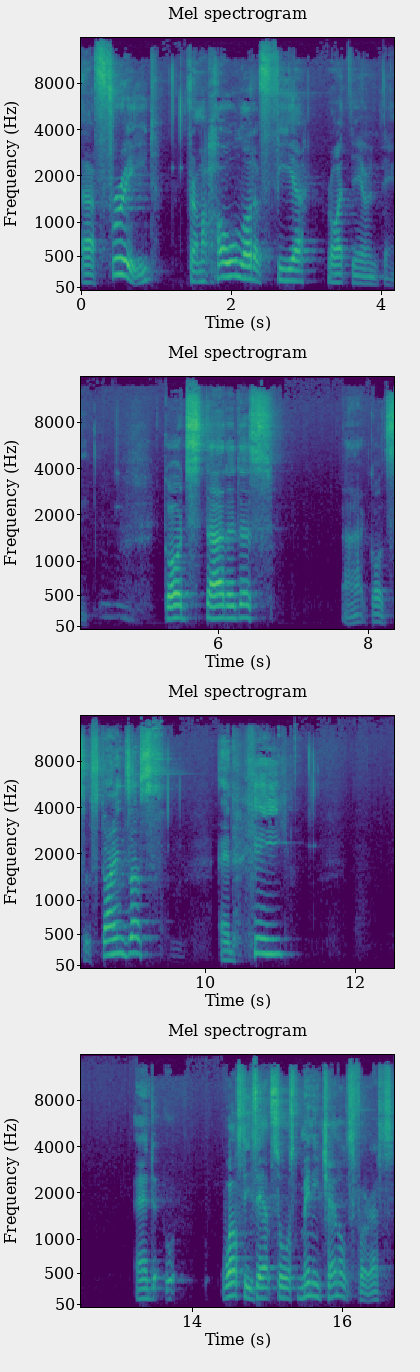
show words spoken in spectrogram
uh, freed from a whole lot of fear right there and then. God started us, uh, God sustains us, and He, and whilst He's outsourced many channels for us,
